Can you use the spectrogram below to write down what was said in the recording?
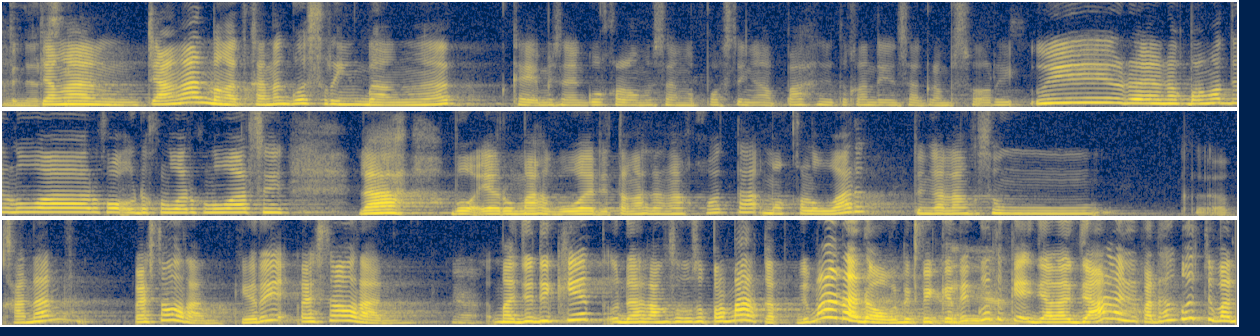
Bener sih. jangan jangan banget karena gue sering banget kayak misalnya gue kalau misalnya ngeposting apa gitu kan di Instagram Story, wih udah enak banget di luar, kok udah keluar keluar sih, lah bo ya rumah gue di tengah-tengah kota mau keluar tinggal langsung ke kanan restoran, kiri restoran, Ya. maju dikit udah langsung supermarket, gimana dong Iya, dipikirnya gue iya. tuh kayak jalan-jalan, padahal gue cuman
